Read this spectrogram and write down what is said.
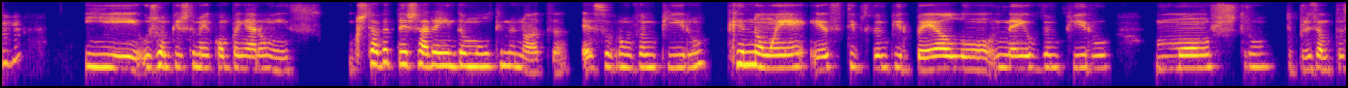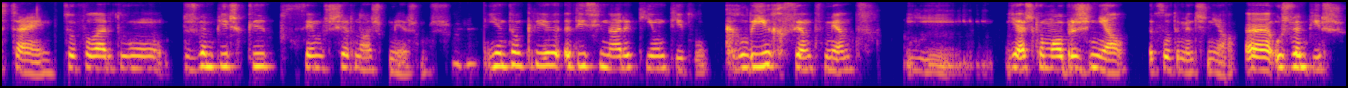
uhum. e os vampiros também acompanharam isso. Gostava de deixar ainda uma última nota, é sobre um vampiro que não é esse tipo de vampiro belo, nem o vampiro monstro, de, por exemplo, da Strain. Estou a falar do, dos vampiros que podemos ser nós mesmos. Uhum. E então queria adicionar aqui um título que li recentemente e, e acho que é uma obra genial, absolutamente genial. Uh, Os Vampiros,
